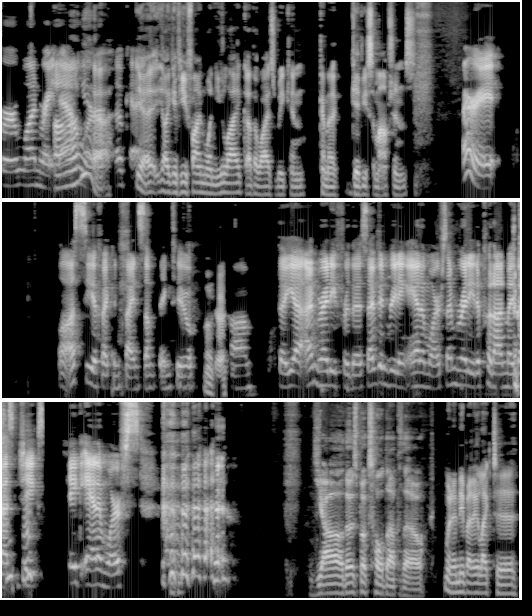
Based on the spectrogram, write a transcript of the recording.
for one right Uh, now? or- yeah. Okay. Yeah, like if you find one you like, otherwise we can kind of give you some options. All right. Well, I'll see if I can find something too. Okay. Um, but yeah, I'm ready for this. I've been reading Animorphs. I'm ready to put on my best Jake's Jake Animorphs. Yo, those books hold up though. Would anybody like to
